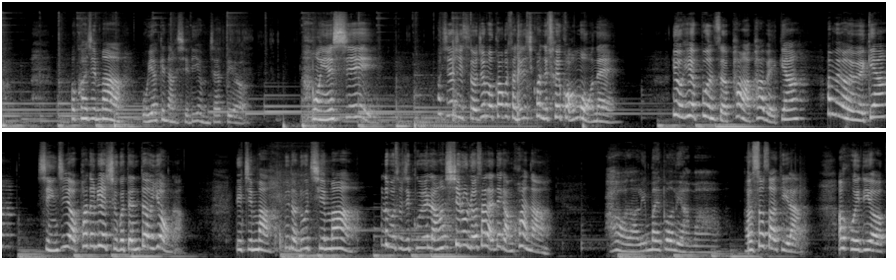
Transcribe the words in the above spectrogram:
我看即马有要紧人是你，毋才对。王妍希，我真正是从来无看过像你这款的吹狂魔呢！你有迄个本事，拍嘛拍袂惊，啊骂嘛骂袂惊，甚至哦拍到你的手个颠倒用啦！你即马愈来愈深啊！你无像是规个人陷入流沙内底共款啊！好啦，你莫过念嘛，好煞煞去啦！啊，非着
